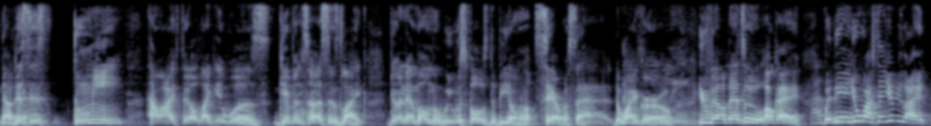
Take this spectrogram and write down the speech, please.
Now this is through me how I felt like it was given to us as like during that moment we were supposed to be on Sarah's side, the white girl. You felt that too, Absolutely. okay? But then you watch that, you'd be like,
